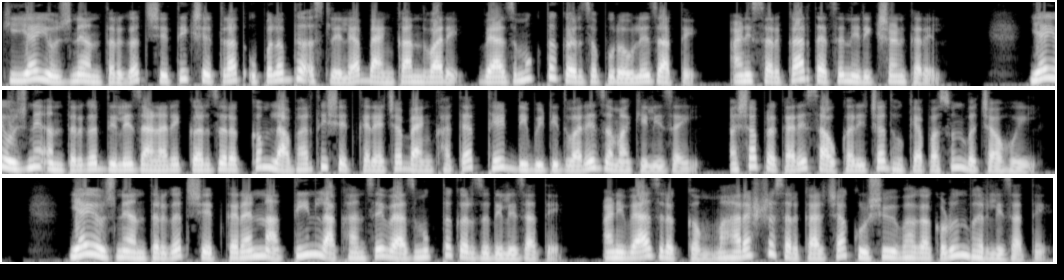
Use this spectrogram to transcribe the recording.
की या योजनेअंतर्गत शेती क्षेत्रात उपलब्ध असलेल्या बँकांद्वारे व्याजमुक्त कर्ज पुरवले जाते आणि सरकार त्याचे निरीक्षण करेल. या योजनेअंतर्गत दिले जाणारे कर्ज रक्कम लाभार्थी शेतकऱ्याच्या बँक खात्यात थेट डीबीटीद्वारे जमा केली जाईल. अशा प्रकारे सावकारीच्या धोक्यापासून बचाव होईल. या योजनेअंतर्गत शेतकऱ्यांना तीन लाखांचे व्याजमुक्त कर्ज दिले जाते आणि व्याज रक्कम महाराष्ट्र सरकारच्या कृषी विभागाकडून भरली जाते.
